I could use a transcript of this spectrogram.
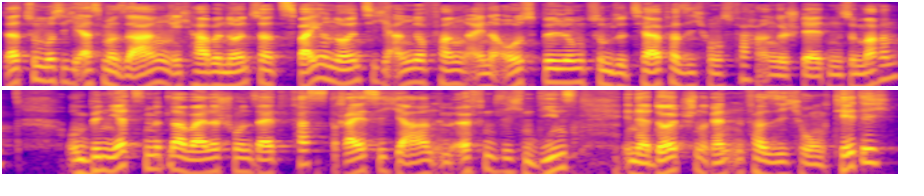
Dazu muss ich erstmal sagen, ich habe 1992 angefangen, eine Ausbildung zum Sozialversicherungsfachangestellten zu machen und bin jetzt mittlerweile schon seit fast 30 Jahren im öffentlichen Dienst in der deutschen Rentenversicherung tätig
